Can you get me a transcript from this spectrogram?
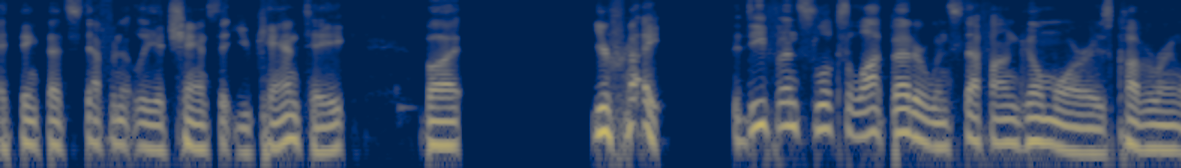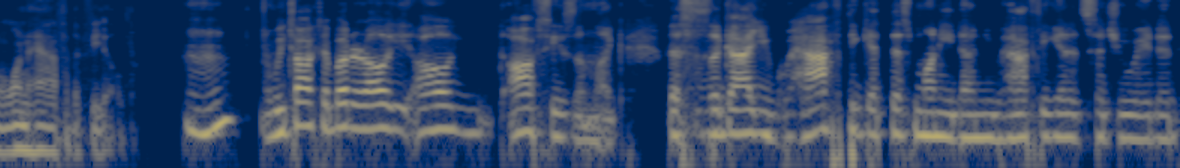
I think that's definitely a chance that you can take. But you're right. The defense looks a lot better when Stephon Gilmore is covering one half of the field. hmm We talked about it all all off season. Like this is a guy you have to get this money done. You have to get it situated,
